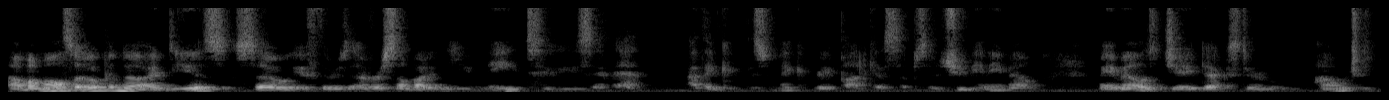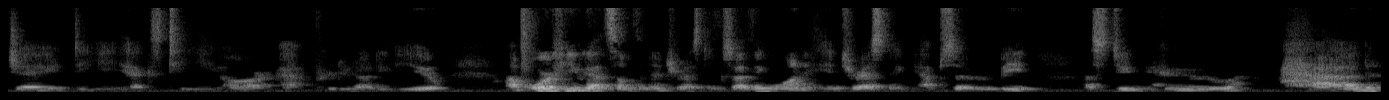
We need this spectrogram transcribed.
Um, I'm also open to ideas. So if there's ever somebody that you meet who you say, man, I think this would make a great podcast episode. Shoot me an email. My email is jdexter, uh, which is J D E X T E R at purdue.edu. Um, or if you got something interesting. So I think one interesting episode would be a student who had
